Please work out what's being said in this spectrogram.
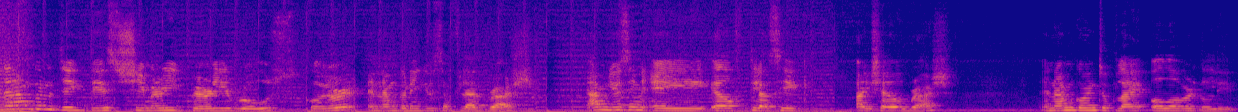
Then I'm gonna take this shimmery pearly rose color and I'm gonna use a flat brush I'm using a e.l.f. Classic eyeshadow brush and I'm going to apply all over the lid.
